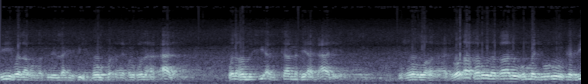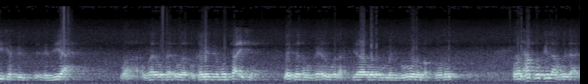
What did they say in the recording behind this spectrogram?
فيه ولا قدرة لله فيه فهم يخلقون أفعاله ولهم المشيئة التامة في أفعالهم. نسأل الله العافية. والآخرون قالوا هم مجبورون كالريشة في الرياح وكاليد المنتعشة. ليس لهم فعل ولا اختيار ولهم مجبورون مقصورون. والحق خلاف ذلك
